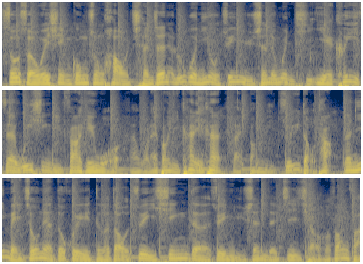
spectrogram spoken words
搜索微信公众号陈真，如果你有追女生的问题，也可以在微信里发给我啊，我来帮你看一看，来帮你追到她。那你每周呢都会得到最新的追女生的技巧和方法。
